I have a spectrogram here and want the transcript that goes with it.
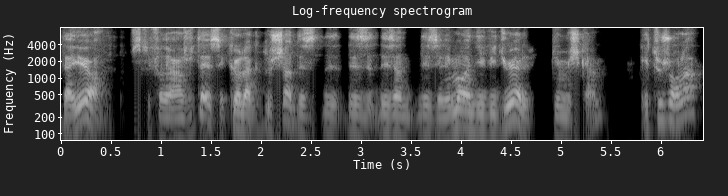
D'ailleurs, ce qu'il faudrait rajouter, c'est que la Kedusha des, éléments individuels du Mishkan est toujours là,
